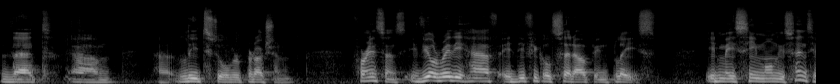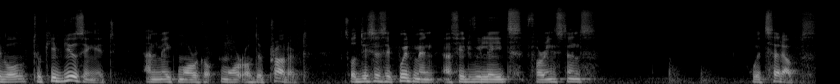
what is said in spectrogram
that um, uh, leads to overproduction. For instance, if you already have a difficult setup in place, it may seem only sensible to keep using it and make more, more of the product. So this is equipment as it relates, for instance, with setups.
